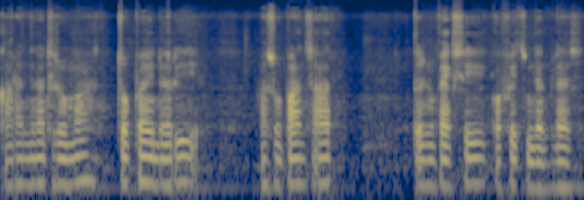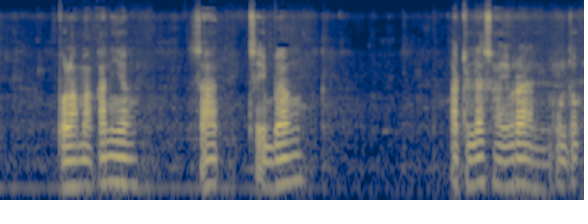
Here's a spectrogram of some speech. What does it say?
Karantina di rumah, coba hindari asupan saat terinfeksi COVID-19. Pola makan yang saat seimbang adalah sayuran untuk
